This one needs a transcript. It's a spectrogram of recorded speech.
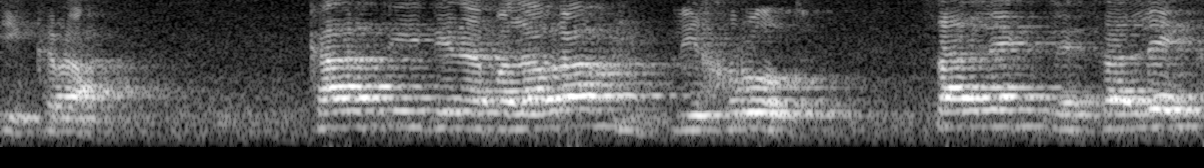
y Kra. Karti viene la palabra lichrot. Salek le salek.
